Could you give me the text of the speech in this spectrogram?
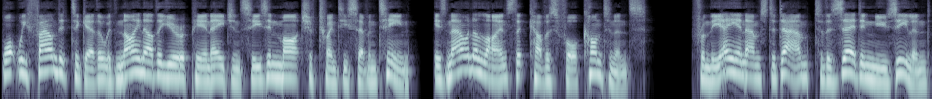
What we founded together with nine other European agencies in March of 2017 is now an alliance that covers four continents. From the A in Amsterdam to the Z in New Zealand,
